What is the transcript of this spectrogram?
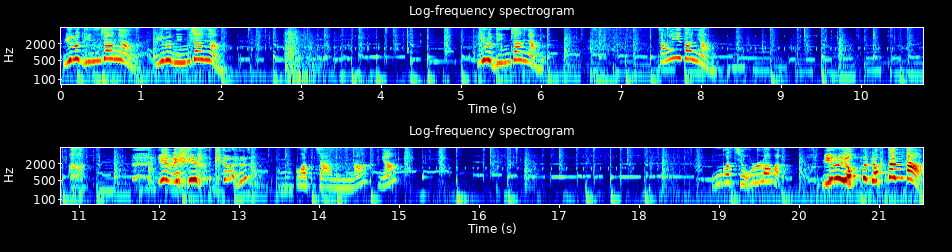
미루 닌자냥! 미루 닌자냥! 미루 닌자냥! 짱이다냥! 얘 왜 이렇게 올라? 것 같지 않나? 야? 뭔가 쟤 올라가 미루 옆에 벽 탄다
